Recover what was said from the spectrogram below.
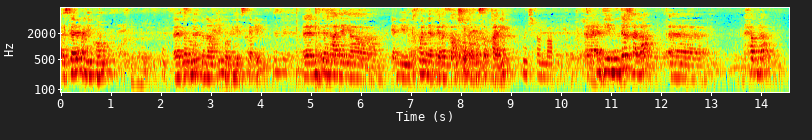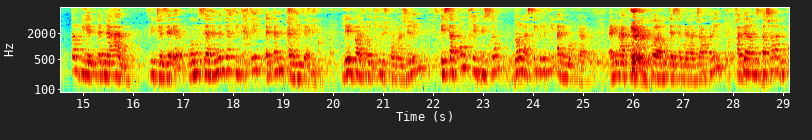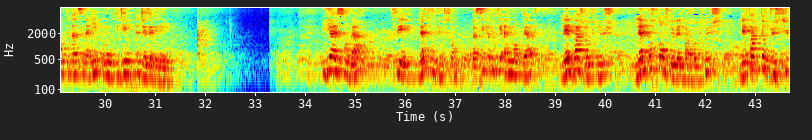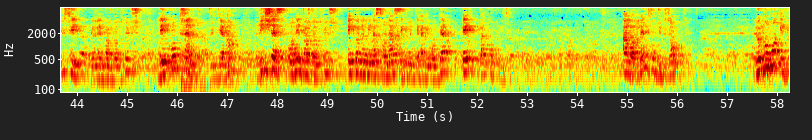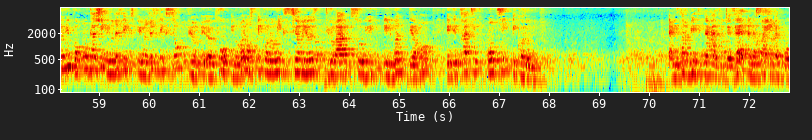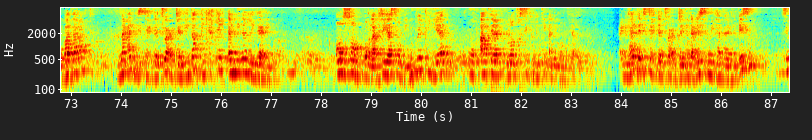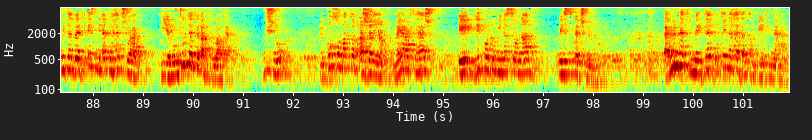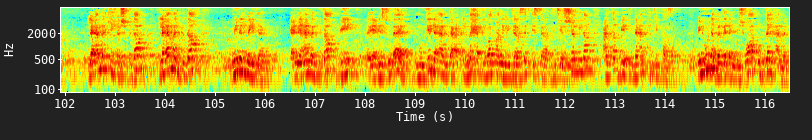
السلام عليكم. آه، بسم الله الرحمن الرحيم وبه استعين آه، نبداها انايا يعني إخواننا في غزة شهر مصر قريب إن شاء الله. آه، عندي مداخلة حول تربية النعام في الجزائر ومساهمتها في تحقيق الأمن الغذائي l'élevage d'autruche en Algérie et sa contribution dans la sécurité alimentaire. يعني معكم الدكتورة هدى سميرة جعفري خبيرة مستشارة بكونفدرالية الصناعيين والمنتجين الجزائريين. Il y a un sommaire fait l'introduction, la sécurité alimentaire, l'élevage d'autruche, l'importance de l'élevage d'autruche, les facteurs du succès de l'élevage d'autruche, les contraintes du terrain, richesse en élevage d'autruche, économie nationale, sécurité alimentaire et la conclusion. Alors, l'introduction. Le moment est venu pour engager une réflexion, euh, pour, une relance économique sérieuse, durable, solide et loin des rentes et des pratiques anti-économiques. يعني تربية النعام في الجزائر أنا صاحبة مبادرة مع لاستحداث شعب جديدة لتحقيق أمننا الغذائي. Ensemble pour la création de nouvelles filières pour atteindre notre sécurité alimentaire. يعني هذا استحداث شعب جديدة علاش سميتها بهذا الاسم؟ سميتها بهذا الاسم لأن هذه الشعب هي موجودة في أرض الواقع وشنو؟ le consommateur algérien ما يعرفهاش et l'économie nationale ما يستفادش منها عملنا في الميدان لقينا هذا تربية النعام العمل كيفاش بدا؟ العمل بدا من الميدان يعني عمل بدا ب يعني سؤال المدير العام تاع المعهد الوطني للدراسات الاستراتيجيه الشامله عن تربية النعام في تيبازا. من هنا بدأ المشوار وبدأ العمل.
